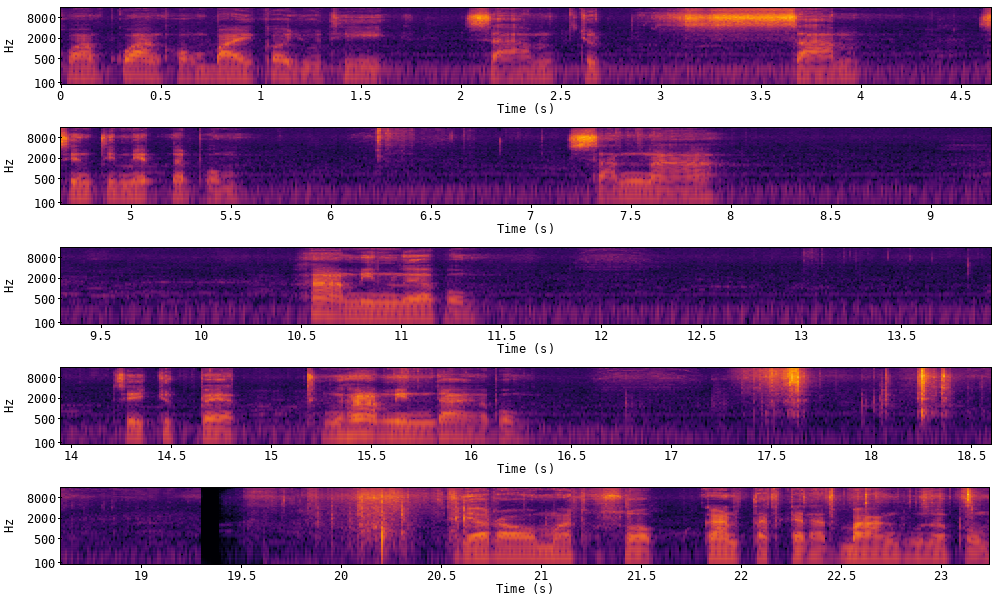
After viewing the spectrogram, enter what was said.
ความกว้างของใบก็อยู่ที่ 3.3เซนติเมตรนะผม สันหนา 5 มิลเลยครับผม 4.8 ถึง 5 มิลได้ครับผม เดี๋ยวเรามาทดสอบการตัดกระดาษบางดูนะผม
